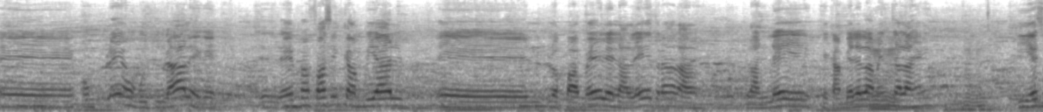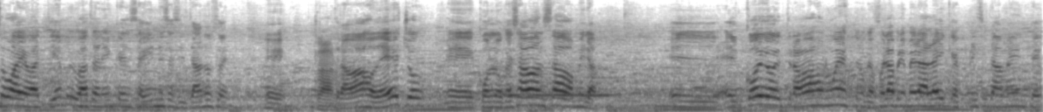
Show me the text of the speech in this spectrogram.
eh, complejos, culturales, que es más fácil cambiar eh, los papeles, las letras, las, las leyes, que cambiarle la mente a la gente. Y eso va a llevar tiempo y va a tener que seguir necesitándose eh, Claro. trabajo. De hecho, eh, con lo que se ha avanzado, mira, el, el Código del Trabajo nuestro, que fue la primera ley que explícitamente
